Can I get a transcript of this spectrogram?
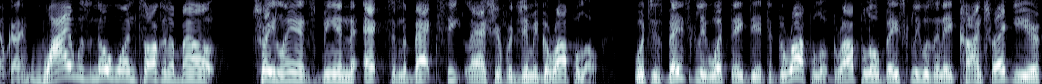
Okay. Why was no one talking about Trey Lance being the X in the back seat last year for Jimmy Garoppolo, which is basically what they did to Garoppolo. Garoppolo basically was in a contract year.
